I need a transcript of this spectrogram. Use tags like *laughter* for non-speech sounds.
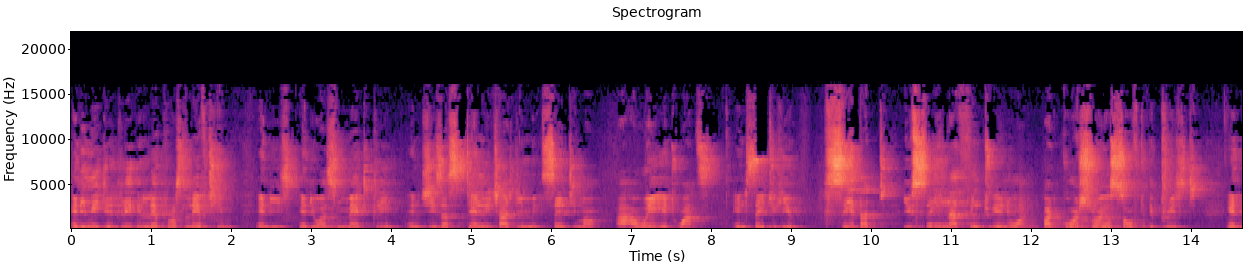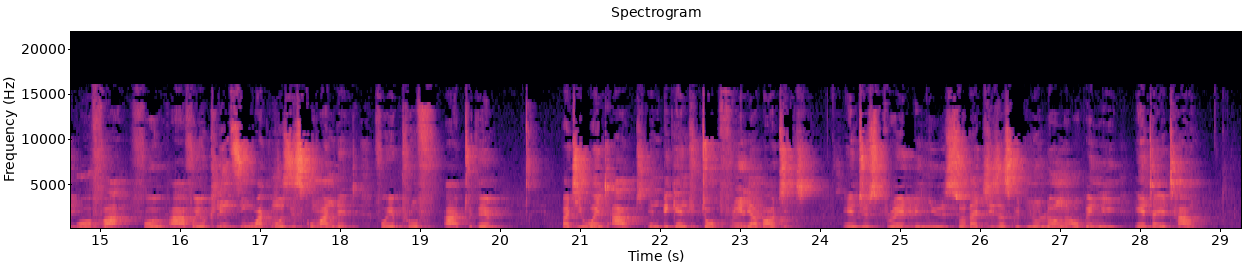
And immediately the leprous left him, and he, and he was made clean. And Jesus sternly charged him and sent him uh, away at once, and said to him, See that you say nothing to anyone, but go show yourself to the priest, and offer for, uh, for your cleansing what Moses commanded for a proof uh, to them. But he went out and began to talk freely about it and to spread the news so that Jesus could no longer openly enter a town,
